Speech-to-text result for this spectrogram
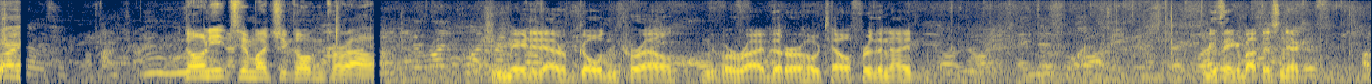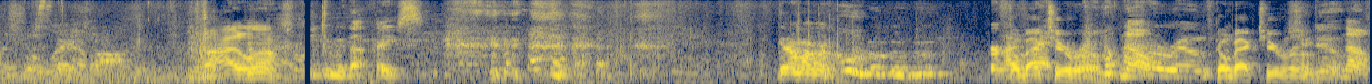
you. Don't eat too much at Golden Corral. We made it out of Golden Corral. We've arrived at our hotel for the night. What do you think about this, Nick? I don't know. Give me that face. Get out of my room. Go back to your room. No. Go back to your room. No.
